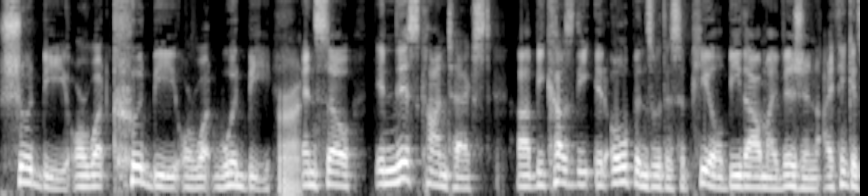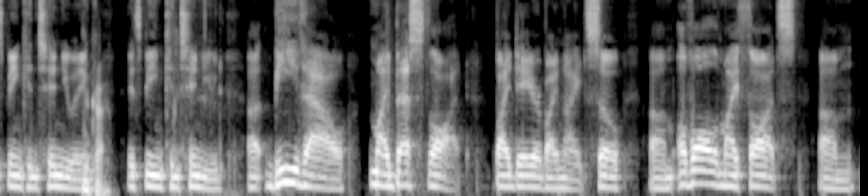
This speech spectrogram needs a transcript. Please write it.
should be or what could be or what would be. Right. and so in this context uh, because the it opens with this appeal be thou my vision i think it's being continuing. Okay. it's being continued. Uh, be thou my best thought by day or by night. So um, of all of my thoughts um,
